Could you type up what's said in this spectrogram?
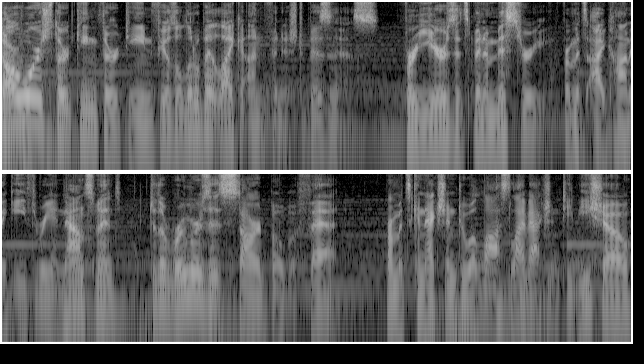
Star Wars 1313 feels a little bit like unfinished business. For years, it's been a mystery, from its iconic E3 announcement to the rumors it starred Boba Fett, from its connection to a lost live action TV show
